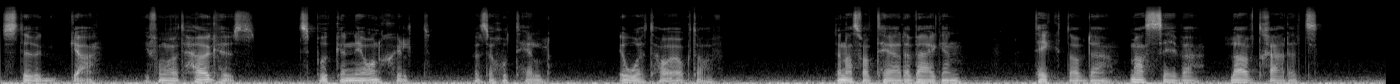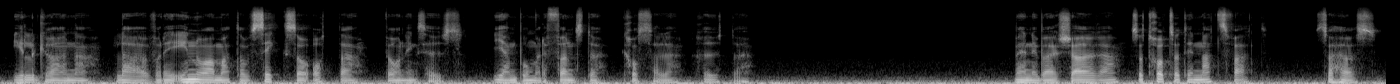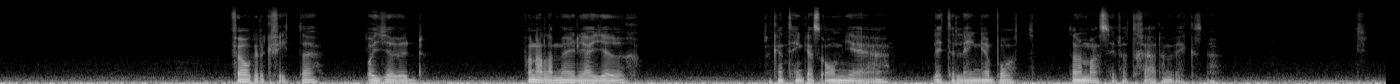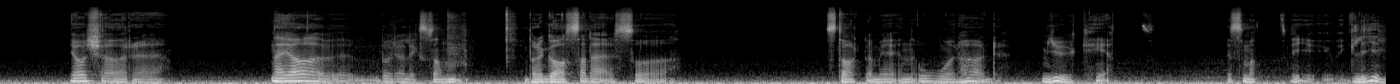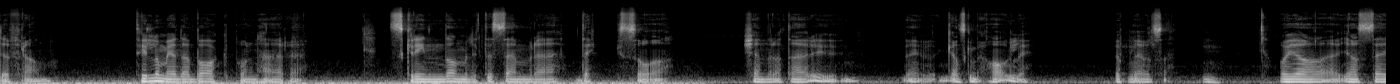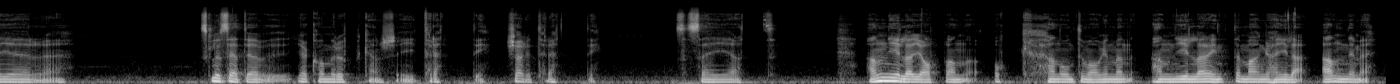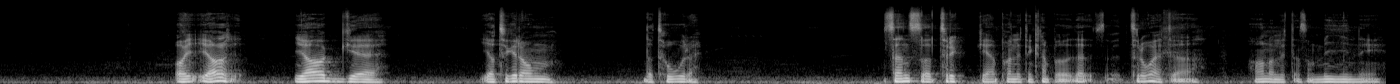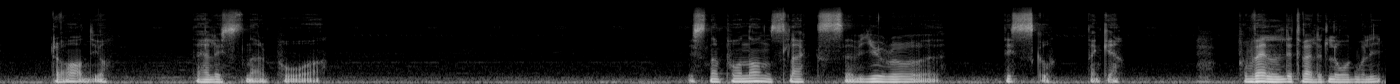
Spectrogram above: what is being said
stuga i form av ett höghus. Ett sprucken neonskylt det står hotell. Oet har åkt av. Den asfalterade vägen täckt av det massiva lövträdets illgröna löv och det är inramat av sex och åtta våningshus. Igenbommade fönster, krossade rutor. Men ni börjar köra, så trots att det är nattsvart så hörs fågelkvitter och ljud från alla möjliga djur som kan tänkas omge er lite längre bort där de massiva träden växer. Jag kör... eh, När jag eh, börjar liksom börjar gasa där så startar med en oerhörd mjukhet. Det är som att vi glider fram. Till och med där bak på den här eh, skrindan med lite sämre däck så känner du att det här är ju en ganska behaglig upplevelse. Mm. Och jag, jag säger... Jag skulle säga att jag, jag kommer upp kanske i 30. Kör i 30. Så säger jag att han gillar Japan och han har ont i magen men han gillar inte manga, han gillar anime. Och jag, jag, eh, jag tycker om datorer. Sen så trycker jag på en liten knapp och jag tror att jag har någon liten som Radio. Där jag lyssnar på Lyssnar på någon slags eurodisco, tänker jag. På väldigt, väldigt låg volym.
